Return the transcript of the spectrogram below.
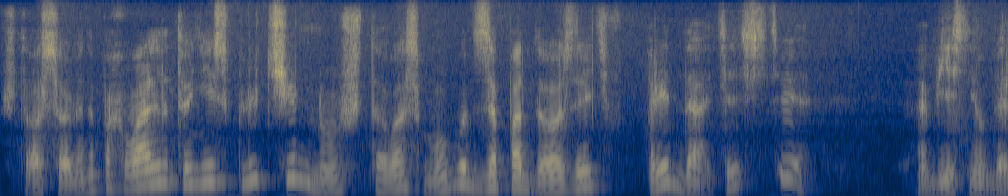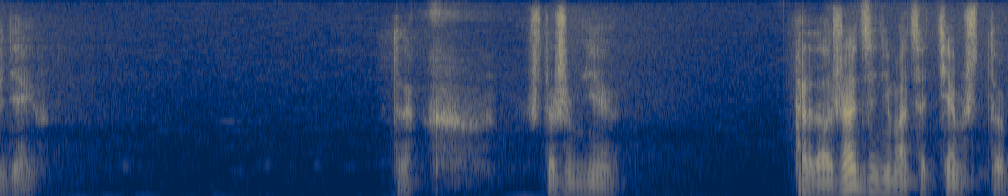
что особенно похвально, то не исключено, что вас могут заподозрить в предательстве, объяснил Бердяев. Так что же мне продолжать заниматься тем, что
